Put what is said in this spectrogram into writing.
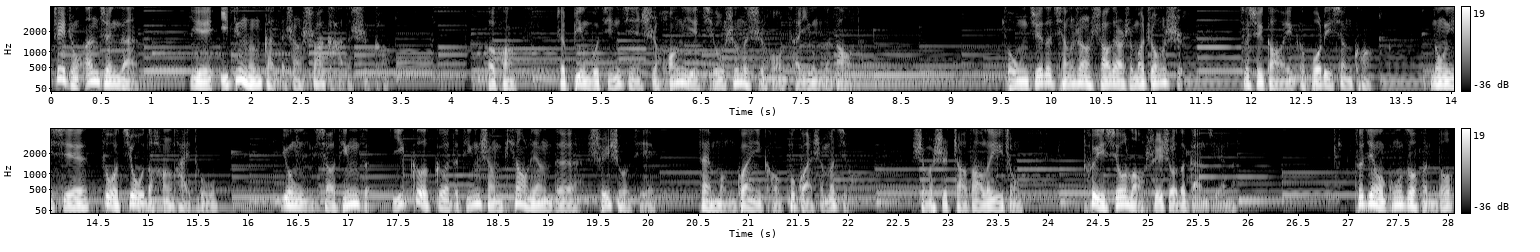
这种安全感，也一定能赶得上刷卡的时刻。何况，这并不仅仅是荒野求生的时候才用得到的。总觉得墙上少点什么装饰，就去搞一个玻璃相框，弄一些做旧的航海图，用小钉子一个个的钉上漂亮的水手结，再猛灌一口不管什么酒，是不是找到了一种退休老水手的感觉呢？最近我工作很多，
